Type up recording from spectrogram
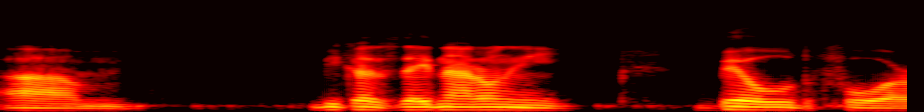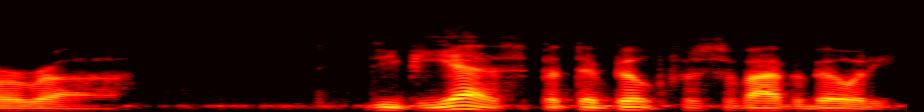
Um, because they not only build for uh, DPS, but they're built for survivability.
